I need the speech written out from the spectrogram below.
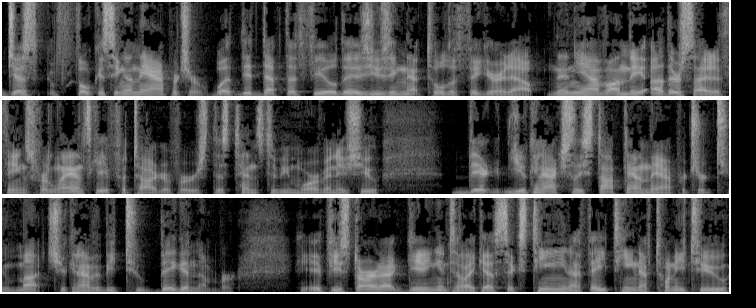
just focusing on the aperture, what the depth of field is, using that tool to figure it out. And then you have on the other side of things for landscape photographers, this tends to be more of an issue there, you can actually stop down the aperture too much. You can have it be too big a number. If you start out getting into like f16, f18, f22,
